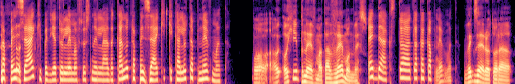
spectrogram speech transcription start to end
Τραπεζάκι, παιδιά, το λέμε αυτό στην Ελλάδα. Κάνω τραπεζάκι και καλώ τα πνεύματα. Πω- ό- όχι πνεύματα, δαίμονες. Εντάξει, τα, τα κακά πνεύματα. Δεν ξέρω τώρα.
